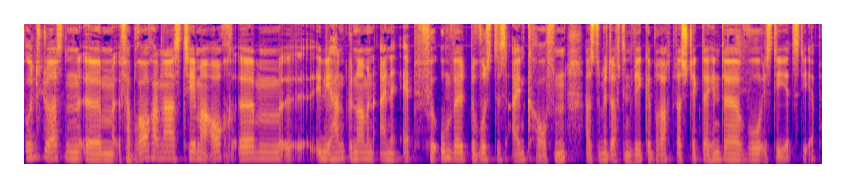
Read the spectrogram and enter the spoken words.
Und du hast ein ähm, verbrauchernahes Thema auch ähm, in die Hand genommen. Eine App für umweltbewusstes Einkaufen hast du mit auf den Weg gebracht. Was steckt dahinter? Wo ist die jetzt, die App?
